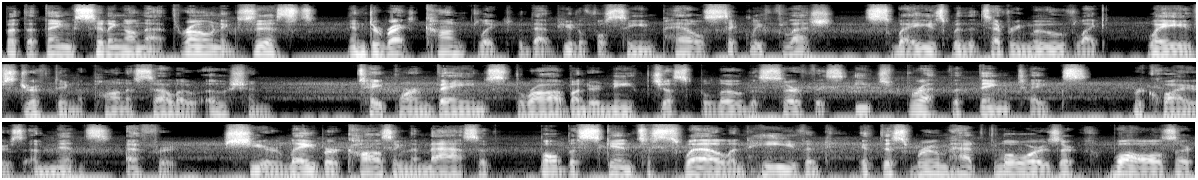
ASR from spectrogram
But the thing sitting on that throne exists in direct conflict with that beautiful scene. Pale, sickly flesh sways with its every move like waves drifting upon a sallow ocean. Tapeworm veins throb underneath just below the surface. Each breath the thing takes requires immense effort, sheer labor causing the mass of bulbous skin to swell and heave. And if this room had floors or walls or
